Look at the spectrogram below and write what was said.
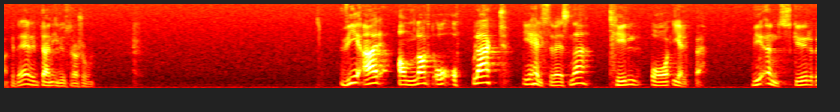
Var ikke det ta en illustrasjon? Vi er anlagt og opplært i helsevesenet til å hjelpe. Vi ønsker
